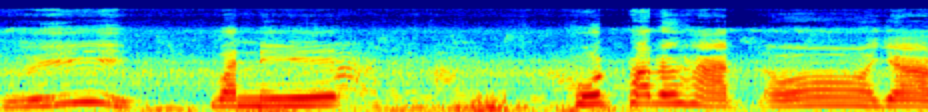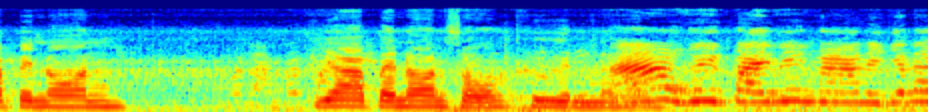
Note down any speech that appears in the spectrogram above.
เฮ้ย วันนี้ พุธพฤหัสอ๋อย่าไปนอน ย่าไปนอนสองคืนนะคะ อ้าว วิ่งไปวิ่งมาเนี่ยจะได้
